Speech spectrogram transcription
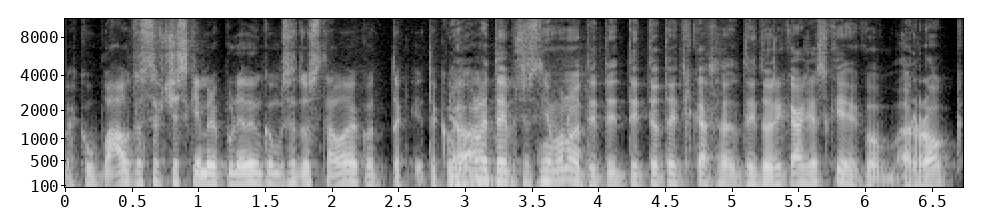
jako wow, to se v českém repu nevím, komu se to stalo, jako tak, takové. Jo, ale to je přesně ono, ty, ty, ty to teďka, ty to říkáš hezky, jako rok,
